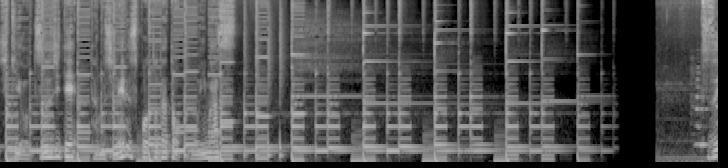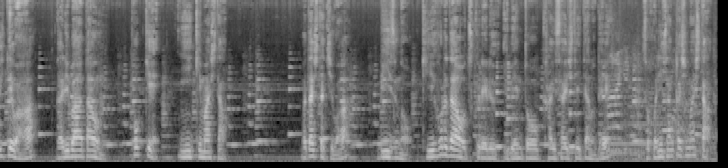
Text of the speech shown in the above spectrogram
四季を通じて楽しめるスポットだと思います。続いてはガリバータウンポッケに行きました。私たちはビーズのキーホルダーを作れるイベントを開催していたのでそこに参加しました。じ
